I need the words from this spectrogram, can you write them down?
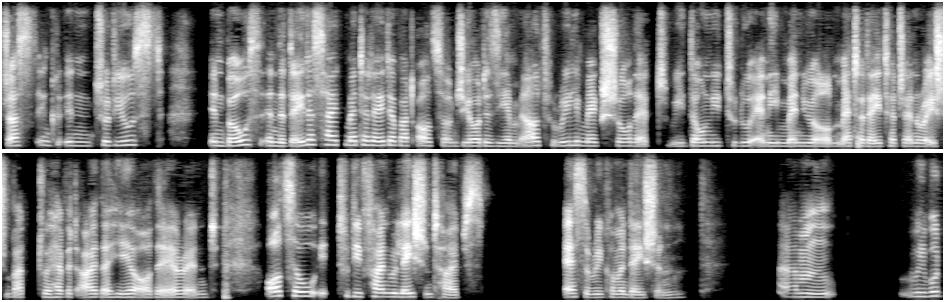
just in introduced in both in the DataCite metadata, but also in GeodesyML to really make sure that we don't need to do any manual metadata generation, but to have it either here or there. And also to define relation types as a recommendation. Um, we would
